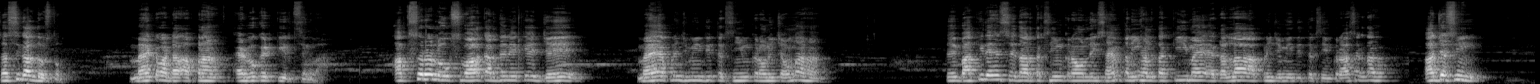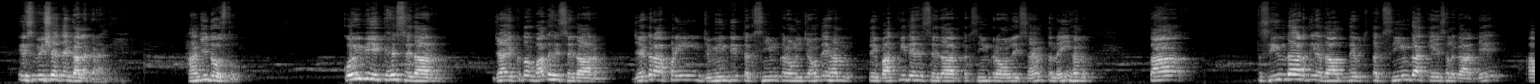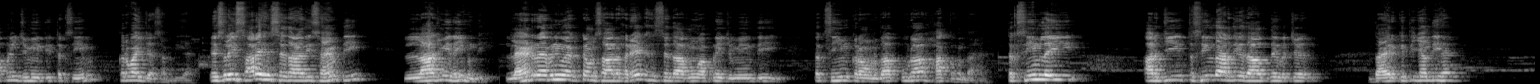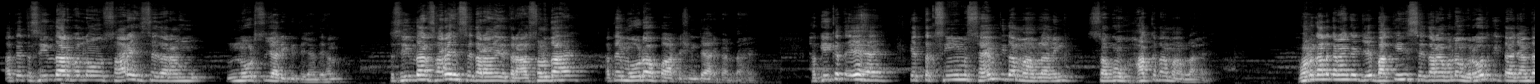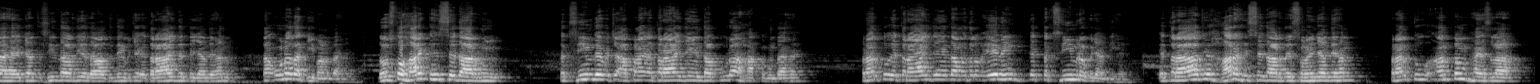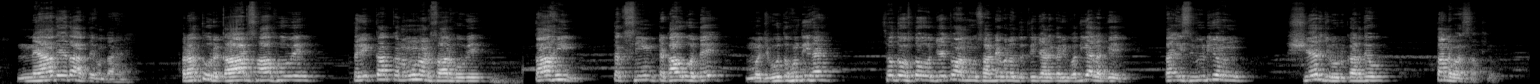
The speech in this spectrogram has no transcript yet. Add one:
ਸਤਿ ਸ਼੍ਰੀ ਅਕਾਲ ਦੋਸਤੋ, ਮੈਂ ਤੁਹਾਡਾ ਆਪਣਾ ਐਡਵੋਕੇਟ ਕੀਰਤ ਸਿੰਘਲਾ ਅਕਸਰ ਲੋਕ ਸਵਾਲ ਕਰਦੇ ਨੇ ਕਿ ਜੇ ਮੈਂ ਆਪਣੀ ਜ਼ਮੀਨ ਦੀ ਤਕਸੀਮ ਕਰਾਉਣੀ ਚਾਹੁੰਦਾ ਹਾਂ, ਤੇ ਬਾਕੀ ਦੇ ਹਿੱਸੇਦਾਰ ਤਕਸੀਮ ਕਰਾਉਣ ਲਈ ਸਹਿਮਤ ਨਹੀਂ ਹਨ, ਤਾਂ ਕੀ ਮੈਂ ਇਕੱਲਾ ਆਪਣੀ ਜ਼ਮੀਨ ਦੀ ਤਕਸੀਮ ਕਰਾ ਸਕਦਾ ਹਾਂ? ਅੱਜ ਅਸੀਂ ਇਸ ਵਿਸ਼ੇ ਤੇ ਗੱਲ ਕਰਾਂਗੇ। ਹਾਂਜੀ ਦੋਸਤੋ, ਕੋਈ ਵੀ ਇੱਕ ਹਿੱਸੇਦਾਰ ਜਾਂ ਇੱਕ ਤੋਂ ਵੱਧ ਹਿੱਸੇਦਾਰ ਜੇਕਰ ਆਪਣੀ ਜ਼ਮੀਨ ਦੀ ਤਕਸੀਮ ਕਰਾਉਣੀ ਚਾਹੁੰਦੇ ਹਨ ਤੇ ਬਾਕੀ ਦੇ ਹਿੱਸੇਦਾਰ ਤਕਸੀਮ ਕਰਾਉਣ ਲਈ ਸਹਿਮਤ ਨਹੀਂ ਹਨ, ਤਾਂ ਤਹਿਸੀਲਦਾਰ ਦੀ ਅਦਾਲਤ ਦੇ ਵਿੱਚ ਤਕਸੀਮ ਦਾ ਕੇਸ ਲਗਾ ਕੇ ਆਪਣੀ ਜ਼ਮੀਨ ਦੀ ਤਕਸੀਮ ਕਰਵਾਈ ਜਾ ਸਕਦੀ ਹੈ। ਇਸ ਲਈ ਸਾਰੇ ਹਿੱਸੇਦਾਰਾਂ ਦੀ ਸਹਿਮਤੀ ਲਾਜ਼ਮੀ ਨਹੀਂ ਹੁੰਦੀ। ਲੈਂਡ ਰੈਵਨਿਊ ਐਕਟ ਅਨੁਸਾਰ ਹਰੇਕ ਹਿੱਸੇਦਾਰ ਨੂੰ ਆਪਣੀ ਜ਼ਮੀਨ ਦੀ ਤਕਸੀਮ ਕਰਾਉਣ ਦਾ ਪੂਰਾ ਹੱਕ ਹੁੰਦਾ ਹੈ। ਤਕਸੀਮ ਲਈ ਅਰਜੀ ਤਹਿਸੀਲਦਾਰ ਦੀ ਅਦਾਲਤ ਦੇ ਵਿੱਚ ਦਾਇਰ ਕੀਤੀ ਜਾਂਦੀ ਹੈ ਅਤੇ ਤਹਿਸੀਲਦਾਰ ਵੱਲੋਂ ਸਾਰੇ ਹਿੱਸੇਦਾਰਾਂ ਨੂੰ ਨੋਟਿਸ ਜਾਰੀ ਕੀਤੇ ਜਾਂਦੇ ਹਨ। ਤਹਿਸੀਲਦਾਰ ਸਾਰੇ ਹਿੱਸੇਦਾਰਾਂ ਦੇ ਇਤਰਾਜ਼ ਸੁਣਦਾ ਹੈ ਅਤੇ ਮੋਡ ਆਫ ਪਾਰਟੀਸ਼ਨ ਤਿਆਰ ਕਰਦਾ ਹੈ। ਹਕੀਕਤ ਇਹ ਹੈ ਕਿ ਤਕਸੀਮ ਸਹਿਮਤੀ ਦਾ ਮਾਮਲਾ ਨਹੀਂ, ਸਗੋਂ ਹੱਕ ਦਾ ਮਾਮਲਾ ਹੈ। ਹੁਣ ਗੱਲ ਕਰਾਂਗੇ ਜੇ ਬਾਕੀ ਹਿੱਸੇਦਾਰਾਂ ਵੱਲੋਂ ਵਿਰੋਧ ਕੀਤਾ ਜਾਂਦਾ ਹੈ ਜਾਂ ਤਹਿਸੀਲਦਾਰ ਦੀ ਅਦਾਲਤ ਦੇ ਵਿੱਚ ਇਤਰਾਜ਼ ਦਿੱਤੇ ਜਾਂਦੇ ਹਨ, ਤਾਂ ਉਹਨਾਂ ਦਾ ਕੀ ਬਣਦਾ ਹੈ? ਦੋਸਤੋ, ਹਰ ਇੱਕ ਹਿੱਸੇਦਾਰ ਨੂੰ ਤਕਸੀਮ ਦੇ ਵਿੱਚ ਆਪਣਾ ਇਤਰਾਜ਼ ਦੇਣ ਦਾ ਪੂਰਾ ਹੱਕ ਹੁੰਦਾ ਹੈ। ਪਰੰਤੂ ਇਤਰਾਜ਼ ਦੇਣ ਦਾ ਮਤਲਬ ਇਹ ਨਹੀਂ ਕਿ ਤਕਸੀਮ ਰੁਕ ਜਾਂਦੀ ਹੈ। ਇਤਰਾਜ਼ ਹਰ ਹਿੱਸੇਦਾਰ ਦੇ ਸੁਣੇ ਜਾਂਦੇ ਹਨ, ਪਰੰਤੂ ਅੰਤਮ ਫੈਸਲਾ ਨਿਆਂ ਦੇ ਆਧਾਰ ਤੇ ਹੁੰਦਾ ਹੈ। ਪਰੰਤੂ ਰਿਕਾਰਡ ਸਾਫ਼ ਹੋਵੇ, ਤਰੀਕਾ ਕਾਨੂੰਨ ਅਨੁਸਾਰ ਹੋਵੇ, ਤਾਂ ਹੀ ਤਕਸੀਮ ਟਿਕਾਊ ਅਤੇ ਮਜ਼ਬੂਤ ਹੁੰਦੀ ਹੈ। ਸੋ ਦੋਸਤੋ, ਜੇ ਤੁਹਾਨੂੰ ਸਾਡੇ ਵੱਲੋਂ ਦਿੱਤੀ ਜਾਣਕਾਰੀ ਵਧੀਆ ਲੱਗੇ, ਤਾਂ ਇਸ ਵੀਡੀਓ ਨੂੰ ਸ਼ੇਅਰ ਜ਼ਰੂਰ ਕਰ ਦਿਓ। ਧੰਨਵਾਦ, ਸਾਥੀਓ।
